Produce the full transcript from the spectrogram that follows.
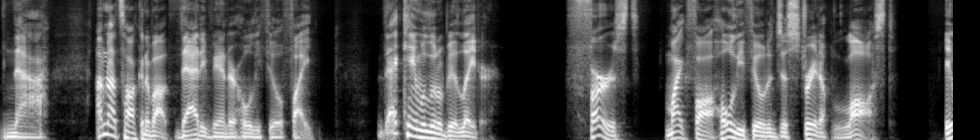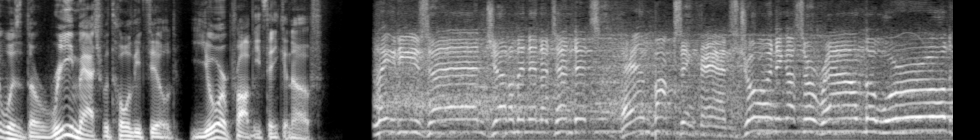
Nah, I'm not talking about that Evander Holyfield fight. That came a little bit later. First, Mike fought Holyfield and just straight up lost. It was the rematch with Holyfield you're probably thinking of. Ladies and gentlemen in attendance and boxing fans joining us around the world,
